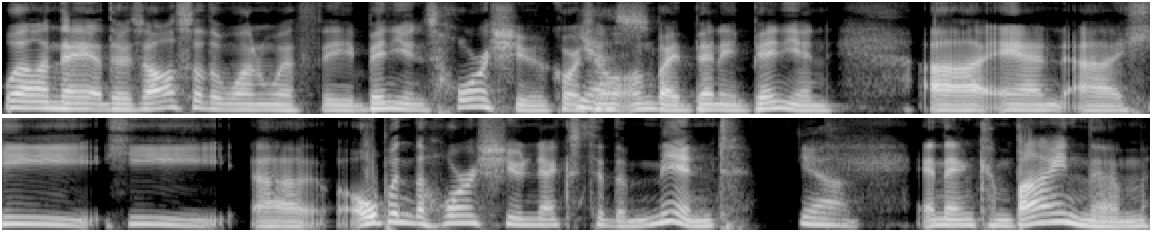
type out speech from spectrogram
Well, and they, there's also the one with the Binion's horseshoe, of course, Yes. owned by Benny Binion, uh, and uh, he he uh, opened the horseshoe next to the mint. Yeah. and then combine them.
